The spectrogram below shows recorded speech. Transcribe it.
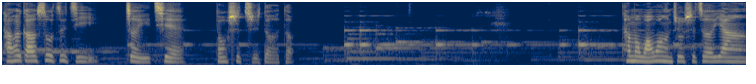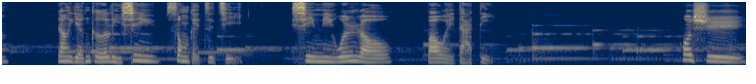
他会告诉自己，这一切都是值得的。他们往往就是这样。让严格理性送给自己，细腻温柔包围大地。或许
